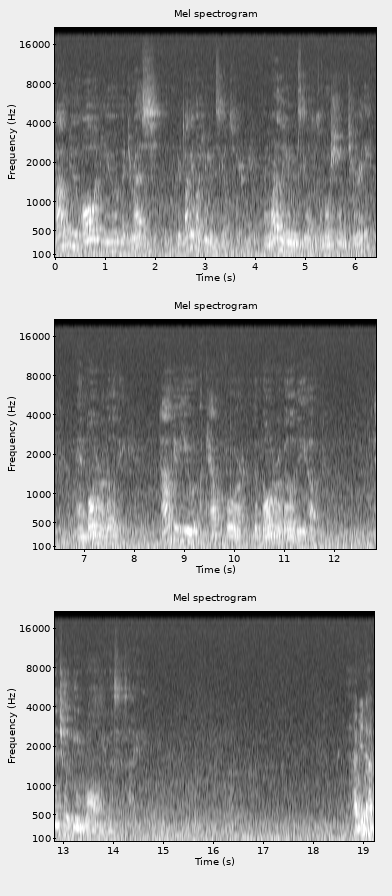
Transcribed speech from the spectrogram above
How do all of you address, you're talking about human skills here, and one of the human skills is emotional maturity and vulnerability. How do you account for the vulnerability of potentially being wrong in this society? I mean, I'm,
